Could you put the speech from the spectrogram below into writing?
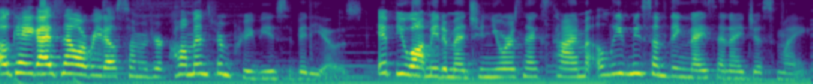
Okay guys, now I'll read out some of your comments from previous videos. If you want me to mention yours next time, leave me something nice and I just might.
